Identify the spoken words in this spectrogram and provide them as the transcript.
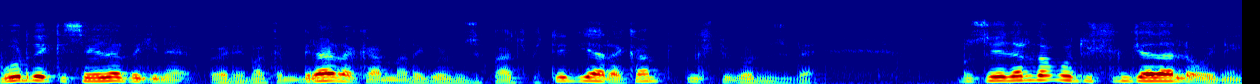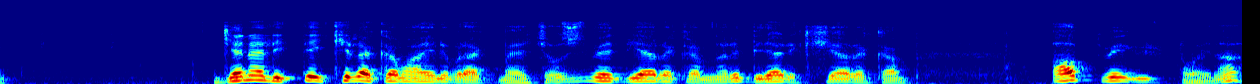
buradaki sayılar da yine öyle. Bakın birer rakamlarda gördüğünüz kaçmıştı. Diğer rakam tutmuştu gördüğünüz gibi. Bu sayıları da o düşüncelerle oynayın. Genellikle iki rakamı aynı bırakmaya çalışın ve diğer rakamları birer ikişer rakam alt ve üst oyna.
